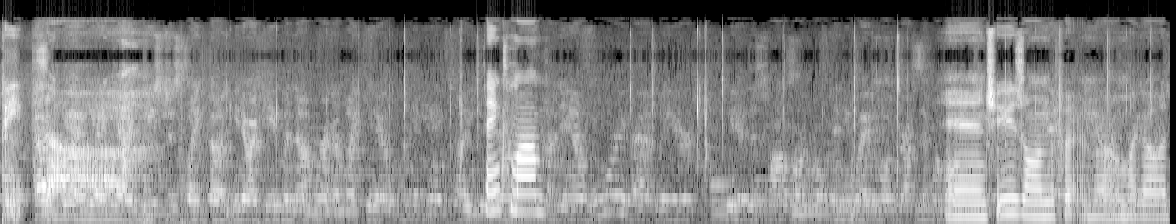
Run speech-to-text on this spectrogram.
Pizza. Oh yeah, yeah, yeah. He's just like, um, you know, I gave him a number and I'm like, you know, when it hits like, Thanks, know, Mom. not Now we'll worry about it later. You know, this file's on hold anyway. We'll address it. And she's on the phone. Oh my god.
